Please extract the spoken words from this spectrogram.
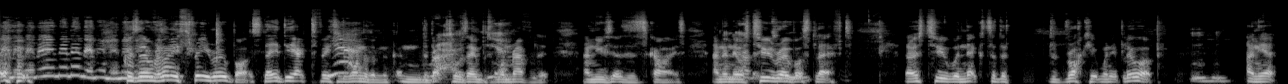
Because there was only three robots. They deactivated Yeah. one of them, and the doctor was able to yeah. unravel it and use it as a disguise. And then there was two two. robots left. Those two were next to the, the rocket when it blew up, Mhm. and yet,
